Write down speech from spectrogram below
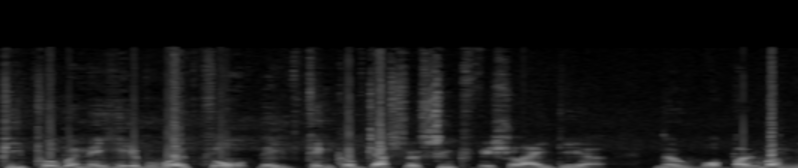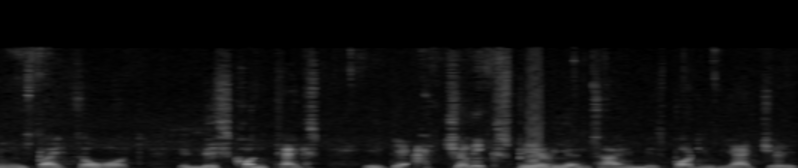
people, when they hear the word thought, they think of just a superficial idea. No, what Bhagavan means by thought in this context is the actual experience I am this body. We actually,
